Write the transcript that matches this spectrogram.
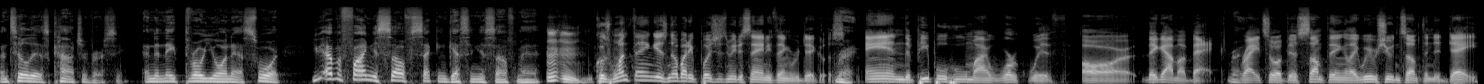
until there's controversy, and then they throw you on that sword. You ever find yourself second guessing yourself, man? Because one thing is nobody pushes me to say anything ridiculous, Right. and the people whom I work with are they got my back, Right. right? So if there's something like we were shooting something today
